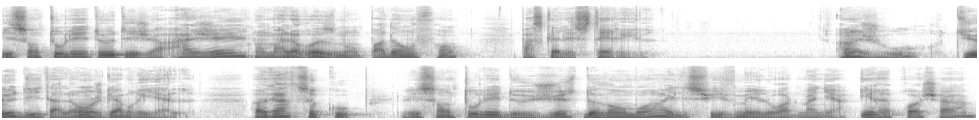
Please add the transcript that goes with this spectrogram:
Ils sont tous les deux déjà âgés, n'ont malheureusement pas d'enfants, parce qu'elle est stérile. Un jour, Dieu dit à l'ange Gabriel, Regarde ce couple, ils sont tous les deux juste devant moi, ils suivent mes lois de manière irréprochable.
